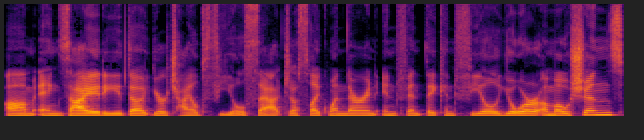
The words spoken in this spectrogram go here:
um, anxiety, that your child feels that. Just like when they're an infant, they can feel your emotions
